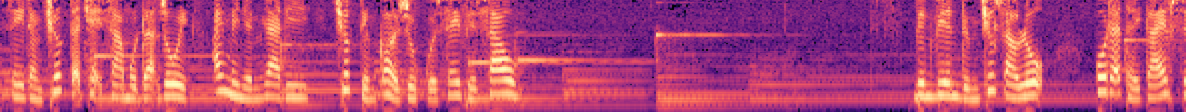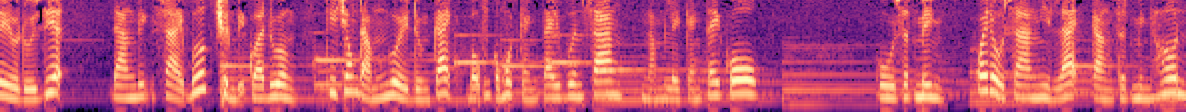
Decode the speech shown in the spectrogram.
Xe đằng trước đã chạy xa một đoạn rồi, anh mới nhấn ga đi, trước tiếng còi rục của xe phía sau. Viên viên đứng trước giao lộ, cô đã thấy KFC ở đối diện, đang định xài bước chuẩn bị qua đường, thì trong đám người đứng cạnh bỗng có một cánh tay vươn sang, nắm lấy cánh tay cô. Cô giật mình, quay đầu sang nhìn lại càng giật mình hơn.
